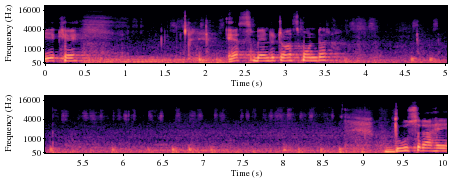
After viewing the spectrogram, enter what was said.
एक है एस बैंड ट्रांसपॉन्डर दूसरा है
